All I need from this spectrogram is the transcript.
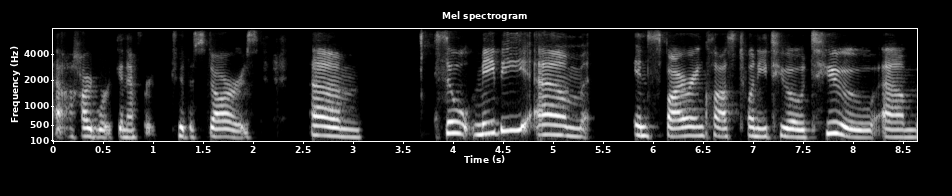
hard work and effort to the stars. Um, so maybe um, inspiring class 2202 um,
